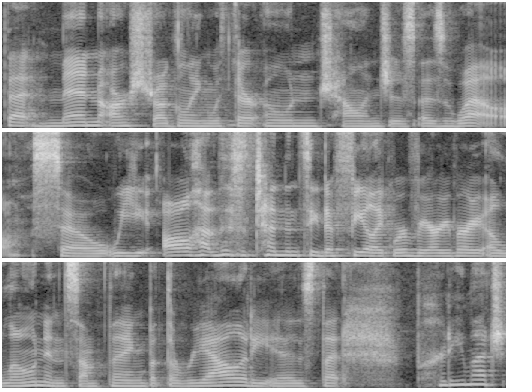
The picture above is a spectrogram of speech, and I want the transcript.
that men are struggling with their own challenges as well. So we all have this tendency to feel like we're very, very alone in something. But the reality is that pretty much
